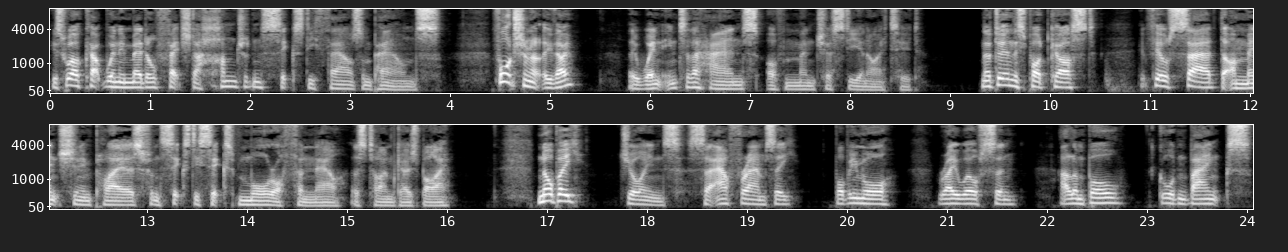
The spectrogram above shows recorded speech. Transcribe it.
His World Cup winning medal fetched £160,000. Fortunately, though, they went into the hands of Manchester United. Now, doing this podcast, it feels sad that I'm mentioning players from 66 more often now as time goes by. Nobby joins Sir Alf Ramsey, Bobby Moore, Ray Wilson, Alan Ball, Gordon Banks,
